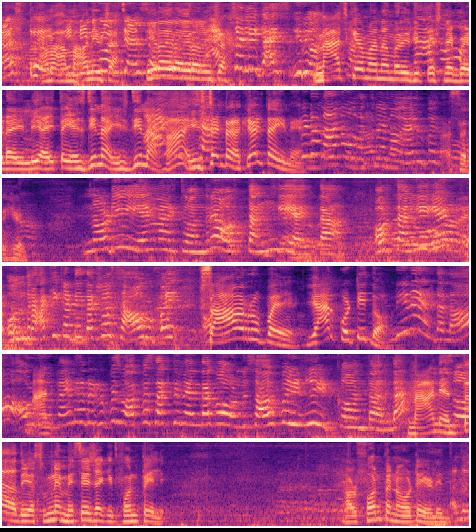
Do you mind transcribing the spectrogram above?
ಲಾಸ್ಟ್ ನಿಮಿಷ. ಇರೋ ಇರೋ ಇರೋ ನಿಮಿಷ. ನಾಚಿಕೆ ಮಾನ ಮರೀದಿ ಪ್ರಶ್ನೆ ಬೇಡ ಇಲ್ಲಿ. ಆಯ್ತಾ ಎಷ್ಟು ದಿನ ಎಷ್ಟು ದಿನ? ಹಾಂ ಇನ್ಸ್ಟೆಂಟ್ ಕೇಳ್ತಾ ಏನೋ ಸರಿ ಹೇಳು. ನೋಡಿ ಏನಾಯ್ತು ಅಂದ್ರೆ ಅವ್ರ ತಂಗಿ ಆಯ್ತಾ? ಅವ್ರ ತಂಗಿಗೆ ಒಂದ್ ರಾಖಿ ಕಟ್ಟಿದ ತಕ್ಷಣ ಸಾವಿರ ರೂಪಾಯಿ. ಸಾವಿರ ರೂಪಾಯಿ. ಯಾರು ಕೊಟ್ಟಿದ್ದು? ನೀನೇ ಅಂತಲ್ಲ? ಅವ್ನು ನೈನ್ ಹಂಡ್ರೆಡ್ ರುಪೀಸ್ ವಾಪಸ್ ಆಗ್ತೀನಿ ಅಂದಾಗ ಅವ್ನು ಸಾವಿರ ರೂಪಾಯಿ ಇಡ್ಲಿ ಇಟ್ಕೋ ಅಂತ ಅಂದ. ನಾನು ಎಂತ ಅದು ಸುಮ್ಮನೆ ಮೆಸೇಜ್ ಹಾಕಿದ್ದು ಫೋನ್ಪೇಲಿ. ಅವಳು ಫೋನ್ಪೇನ ಒಟ್ಟು ಹೇಳಿದ್ದು. ಅದು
